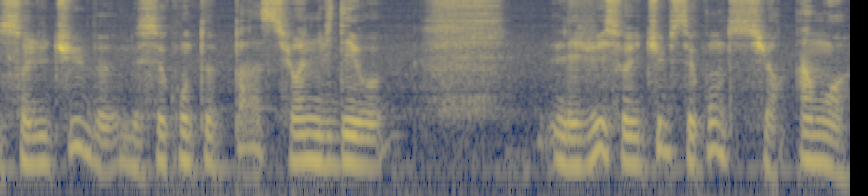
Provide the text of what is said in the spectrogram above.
sur YouTube ne se comptent pas sur une vidéo les vues sur YouTube se comptent sur un mois.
